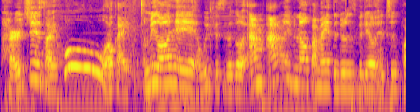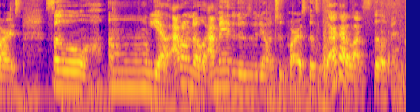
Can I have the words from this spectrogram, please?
purchased. Like whoo okay. Let me go ahead and we fixing to go. I'm i don't even know if i may have to do this video in two parts. So um yeah i don't know. I may have to do this video in two parts because i got a lot of stuff and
